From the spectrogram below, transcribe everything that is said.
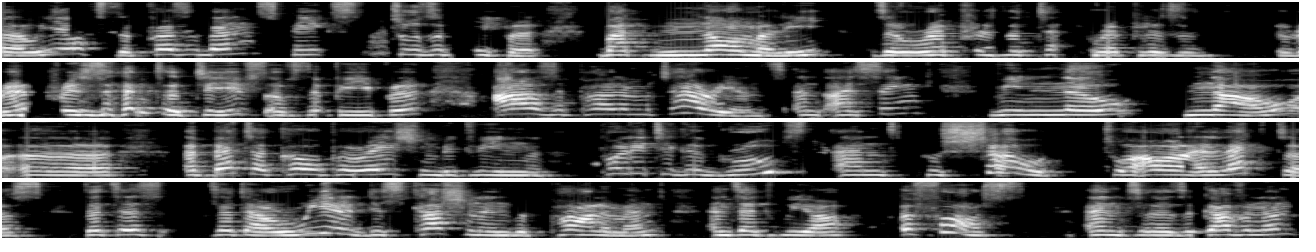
uh, yes, the president speaks to the people, but normally the represent, represent, representatives of the people are the parliamentarians. And I think we know now uh, a better cooperation between political groups and to show to our electors that there's that are real discussion in the parliament and that we are a force. And uh, the government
